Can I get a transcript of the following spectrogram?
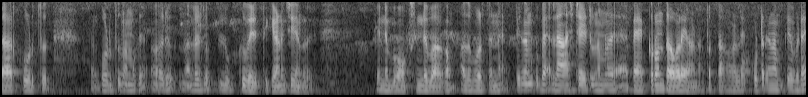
ഡാർക്ക് കൊടുത്ത് കൊടുത്ത് നമുക്ക് ഒരു നല്ലൊരു ലുക്ക് വരുത്തിക്കുകയാണ് ചെയ്യുന്നത്. പിന്നെ ബോക്സിന്റെ ഭാഗം അതുപോലെ തന്നെ. പിന്നെ നമുക്ക് ലാസ്റ്റായിട്ട് നമ്മൾ പാക്കറോൺ തവളയാണ്. അപ്പോൾ തവള കൂട്ടരെ നമുക്ക് ഇവിടെ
